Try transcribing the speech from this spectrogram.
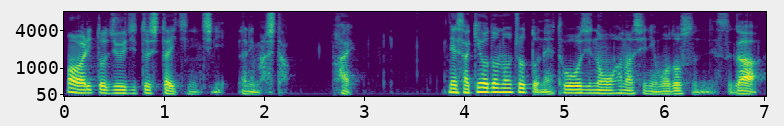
まあ割と充実した一日になりました。はい。で、先ほどのちょっとね、当時のお話に戻すんですが、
